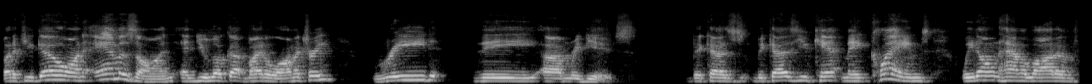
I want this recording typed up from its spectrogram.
But if you go on Amazon and you look up vitalometry, read the um, reviews because, because you can't make claims. We don't have a lot of,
